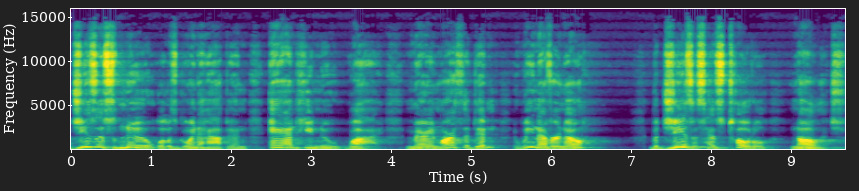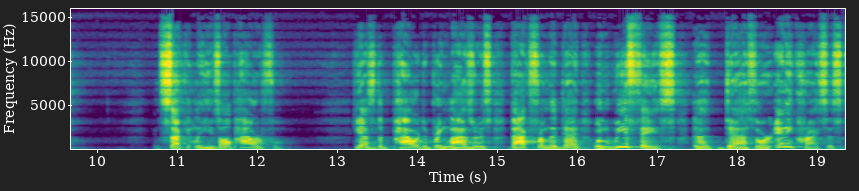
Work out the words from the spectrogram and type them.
Jesus knew what was going to happen, and he knew why. Mary and Martha didn't, and we never know, but Jesus has total knowledge. And secondly, he's all powerful. He has the power to bring Lazarus back from the dead. When we face uh, death or any crisis,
